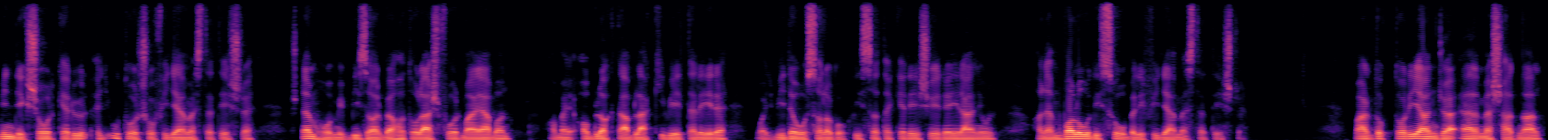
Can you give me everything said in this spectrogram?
Mindig sor kerül egy utolsó figyelmeztetésre, s nem holmi bizarr behatolás formájában, amely ablaktáblák kivételére vagy videószalagok visszatekerésére irányul, hanem valódi szóbeli figyelmeztetésre. Már dr. Janja El Mesadnál,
